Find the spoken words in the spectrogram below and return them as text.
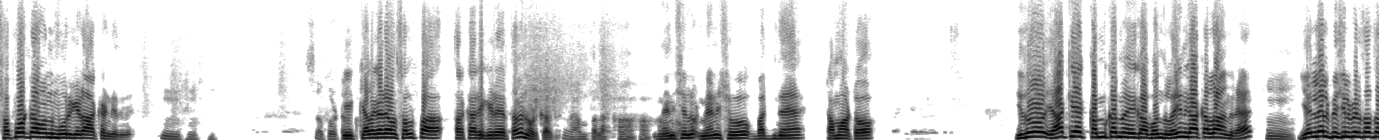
ಸಪೋಟ ಒಂದ್ ಮೂರ್ ಗಿಡ ಹಾಕೊಂಡಿದ್ವಿ. ಹ್ಮ್ ಹ್ಮ್ ಹ್ಮ್. ಸಪೋಟ. ಈ ಕೆಳಗಡೆ ಒಂದ್ ಸ್ವಲ್ಪ ತರಕಾರಿ ಗಿಡ ಇರ್ತವೆ ನೋಡ್ಕೊಳ್ರಿ. ರಾಮ್ ಹಾ ಹಾ. ಮೆಣಸಿನ ಮೆಣಸು ಬದ್ನೆ ಟೊಮಾಟೊ ಇದು ಯಾಕೆ ಕಮ್ಮಿ ಕಮ್ಮಿ ಈಗ ಒಂದು ಲೈನ್ಗೆ ಹಾಕಲ್ಲ ಅಂದ್ರೆ ಎಲ್ಲೆಲ್ಲಿ ಬಿಸಿಲು ಬೀಳ್ತದೋ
